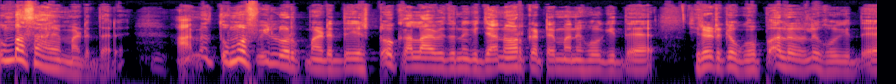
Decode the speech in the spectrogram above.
ತುಂಬ ಸಹಾಯ ಮಾಡಿದ್ದಾರೆ. ಆಮೇಲೆ ತುಂಬ ಫೀಲ್ಡ್ ವರ್ಕ್ ಮಾಡಿದ್ದೆ. ಎಷ್ಟೋ ಕಲಾವಿದನಿಗೆ ಜಾನುವಾರು ಕಟ್ಟೆ ಮನೆ ಹೋಗಿದ್ದೆ. ಹಿರಡ್ಕ ಗೋಪಾಲರಲ್ಲಿ ಹೋಗಿದ್ದೆ.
